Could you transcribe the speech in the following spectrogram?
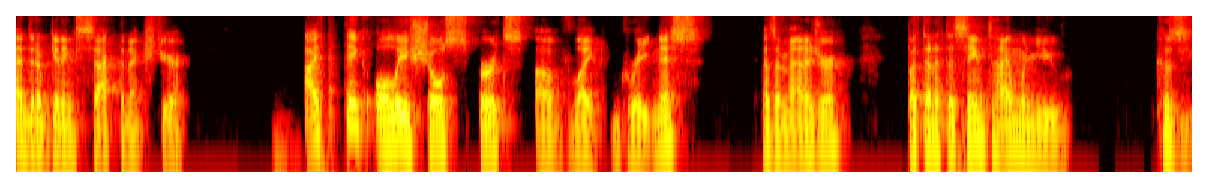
Ended up getting sacked the next year. I think Ole shows spurts of like greatness as a manager, but then at the same time, when you, because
